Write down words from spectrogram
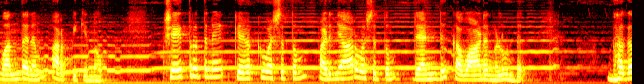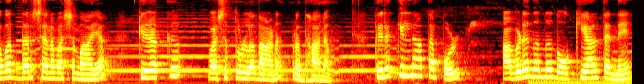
വന്ദനം അർപ്പിക്കുന്നു. ക്ഷേത്രത്തിന് കിഴക്ക് വശത്തും പടിഞ്ഞാറ് വശത്തും രണ്ട് കവാടങ്ങളുണ്ട്. ഭഗവത് ദർശനവശമായ കിഴക്ക് വശത്തുള്ളതാണ് പ്രധാനം. തിരക്കില്ലാത്തപ്പോൾ അവിടെ നിന്ന് നോക്കിയാൽ തന്നെ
